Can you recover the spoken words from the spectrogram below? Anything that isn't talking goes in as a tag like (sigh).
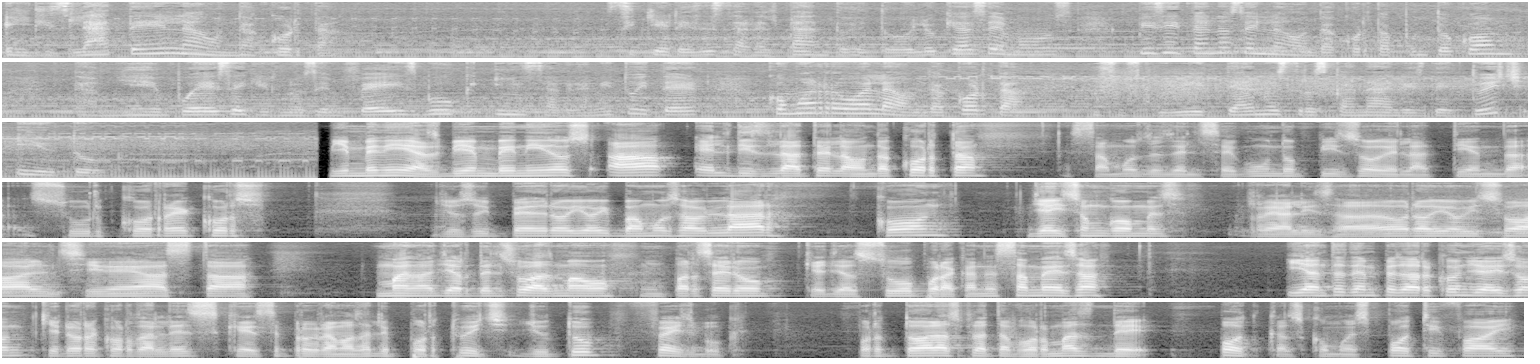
El dislate en la onda corta. Si quieres estar al tanto de todo lo que hacemos, visítanos en laondacorta.com. También puedes seguirnos en Facebook, Instagram y Twitter como arroba la onda corta y suscribirte a nuestros canales de Twitch y YouTube. Bienvenidas, bienvenidos a El Dislate de la Onda Corta. Estamos desde el segundo piso de la tienda Surco Records. Yo soy Pedro y hoy vamos a hablar con Jason Gómez, realizador audiovisual, cineasta, manager del Suasmao, un parcero que ya estuvo por acá en esta mesa. Y antes de empezar con Jason, quiero recordarles que este programa sale por Twitch, YouTube, Facebook, por todas las plataformas de podcast como Spotify,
